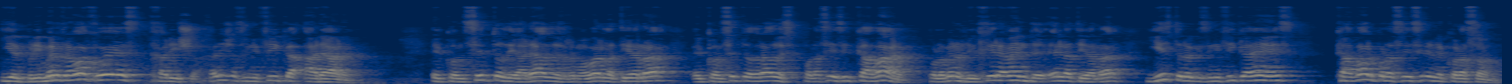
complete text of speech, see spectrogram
Y el primer trabajo es jarisha. Jarisha significa arar. El concepto de arado es remover la tierra, el concepto de arado es, por así decir, cavar, por lo menos ligeramente en la tierra, y esto lo que significa es cavar, por así decir, en el corazón.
